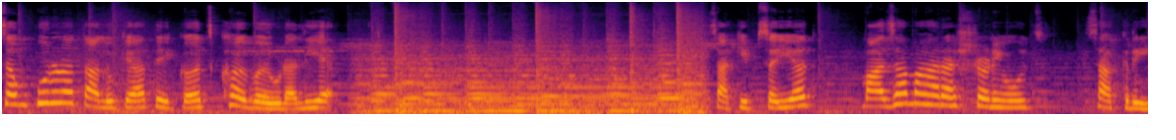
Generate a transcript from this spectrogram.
संपूर्ण तालुक्यात एकच खळबळ उडाली आहे. साकीब सय्यद माझा महाराष्ट्र न्यूज साक्री.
